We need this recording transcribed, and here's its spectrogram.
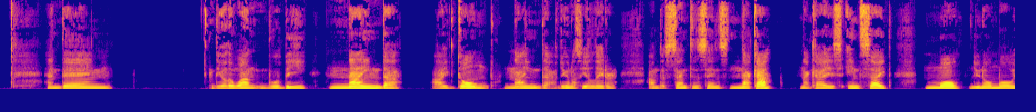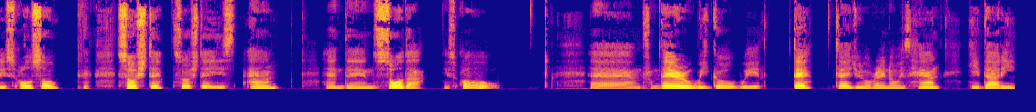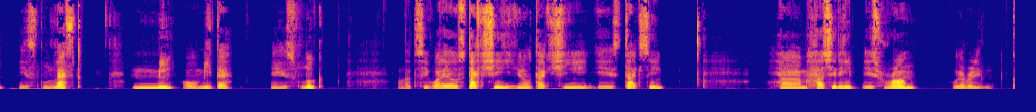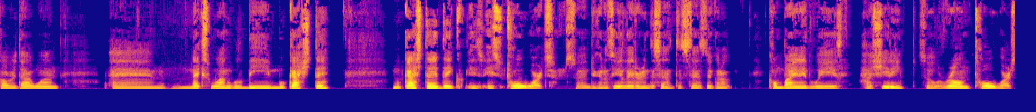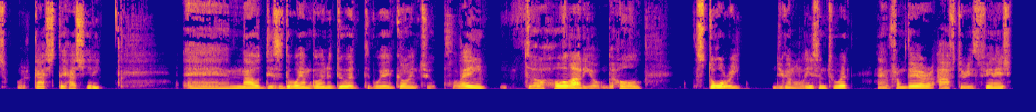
And then the other one would be nainda. I don't. Nainda. You're gonna see it later on the sentences. Naka. Naka is inside. Mo. You know mo is also. Soshte. Soshte is and. And then soda is oh. And from there we go with te. Te you already know is hand. Hidari is left. Mi or mite is look. Let's see what else. Taxi, you know, taxi is taxi. Um, hashiri is run. We already covered that one. And next one will be mukashte. Mukashte they is, is towards. So you're gonna see it later in the sentences. They're gonna combine it with hashiri. So run towards. Mukashte hashiri. And now this is the way I'm going to do it. We're going to play the whole audio, the whole story. You're going to listen to it. And from there, after it's finished,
